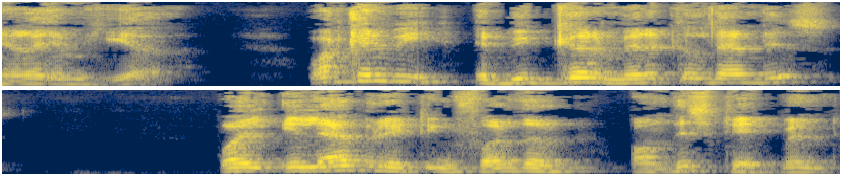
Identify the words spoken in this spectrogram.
Nilayam here. What can be a bigger miracle than this? While elaborating further on this statement,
